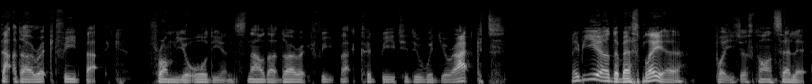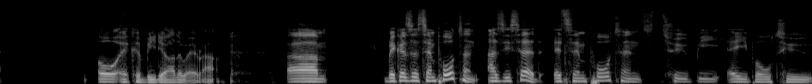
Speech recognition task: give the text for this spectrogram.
that direct feedback from your audience. Now that direct feedback could be to do with your act. Maybe you're the best player, but you just can't sell it. Or it could be the other way around. Um, because it's important, as you said, it's important to be able to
